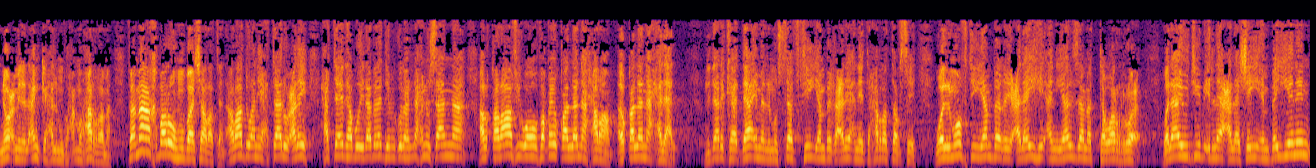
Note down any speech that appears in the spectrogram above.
نوع من الأنكحة المحرمة. فما أخبروه مباشرة. أرادوا أن يحتالوا عليه حتى يذهبوا إلى بلدهم يقولون نحن سألنا القرافي وهو فقيه قال لنا حرام أو قال لنا حلال. لذلك دائما المستفتي ينبغي عليه أن يتحرى التفصيل. والمفتي ينبغي عليه أن يلزم التورع. ولا يجيب إلا على شيء بين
